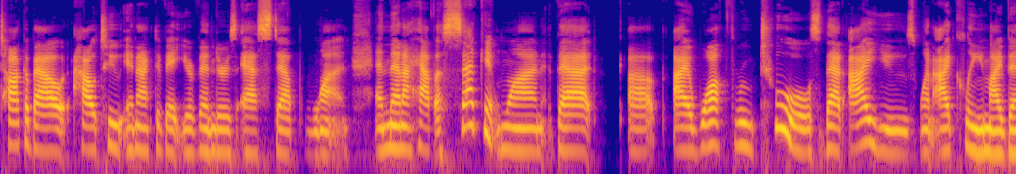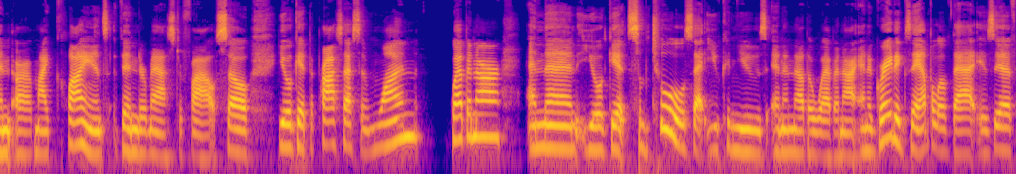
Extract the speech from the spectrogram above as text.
talk about how to inactivate your vendors as step one. And then I have a second one that uh, I walk through tools that I use when I clean my vendor, uh, my client's vendor master file. So you'll get the process in one webinar, and then you'll get some tools that you can use in another webinar. And a great example of that is if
